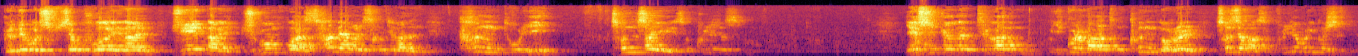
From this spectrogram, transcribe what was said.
그런데 보십시오. 부활의 날, 주의 날에 죽음과 사명을 상징하는 큰 돌이 천사에 의해서 굴려졌습니다. 예수님께서 들어가는 입구를 막았던 큰 돌을 천사가 와서 굴려버린 것입니다.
